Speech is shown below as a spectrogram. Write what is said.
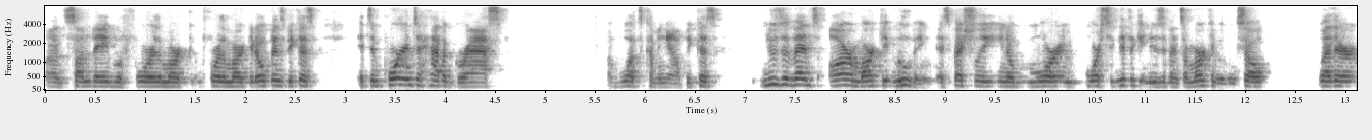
on Sunday before the market before the market opens because it's important to have a grasp of what's coming out because news events are market moving, especially you know more more significant news events are market moving. So whether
